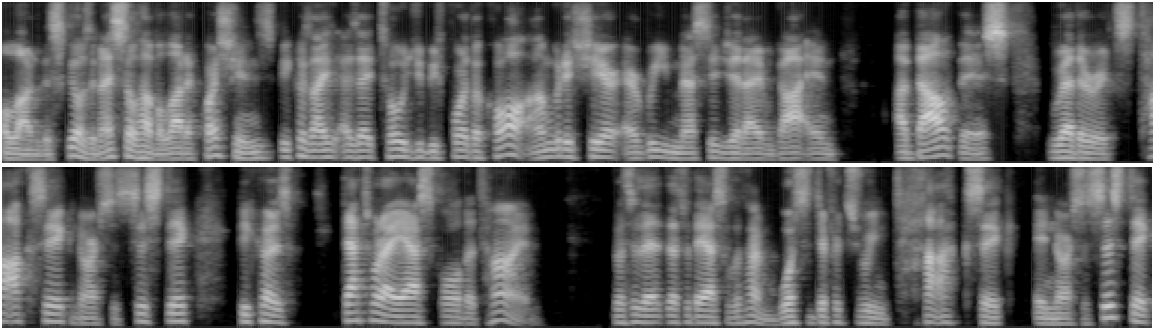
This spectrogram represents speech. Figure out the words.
a lot of the skills. And I still have a lot of questions because I as I told you before the call, I'm going to share every message that I've gotten about this, whether it's toxic, narcissistic, because that's what I ask all the time. That's what, that's what they ask all the time. What's the difference between toxic and narcissistic?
